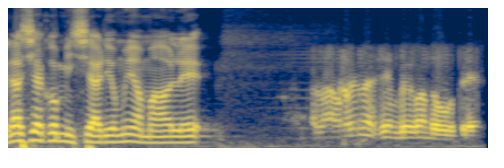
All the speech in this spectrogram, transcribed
Gracias, comisario, muy amable. A la orden siempre cuando usted.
